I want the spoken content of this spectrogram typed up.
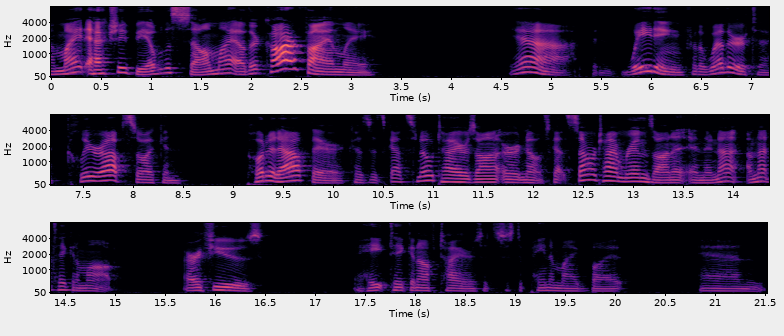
I might actually be able to sell my other car finally. Yeah, been waiting for the weather to clear up so I can put it out there cuz it's got snow tires on or no, it's got summertime rims on it and they're not I'm not taking them off. I refuse. I hate taking off tires. It's just a pain in my butt. And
